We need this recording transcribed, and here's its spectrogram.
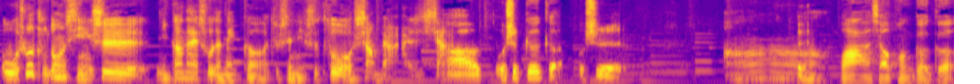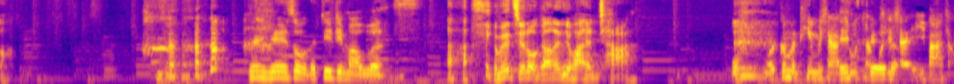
我说主动型是你刚才说的那个，就是你是坐上边儿还是下？啊、我是哥哥，我是哦，对 哇，小鹏哥哥，那你愿意做我的弟弟吗？问。有没有觉得我刚刚那句话很茶？我我根本听不下去，哎我想过去扇你一巴掌。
